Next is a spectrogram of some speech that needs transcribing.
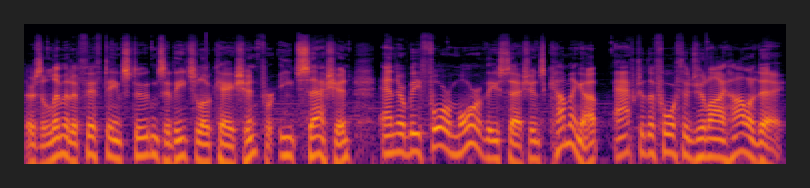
There's a limit of 15 students at each location for each session, and there'll be four more of these sessions coming up after the 4th of July holiday.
